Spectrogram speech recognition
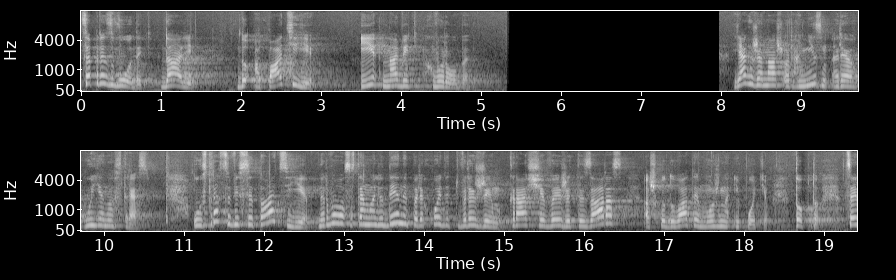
Це призводить далі до апатії і навіть хвороби. Як же наш організм реагує на стрес? У стресовій ситуації нервова система людини переходить в режим краще вижити зараз, а шкодувати можна і потім. Тобто в цей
